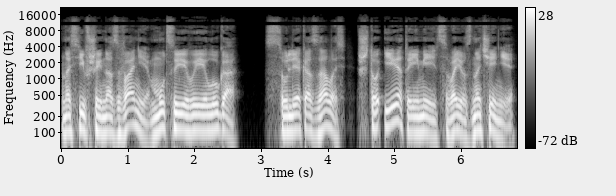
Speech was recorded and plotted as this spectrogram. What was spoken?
носивший название «Муциевые луга». Суле казалось, что и это имеет свое значение.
